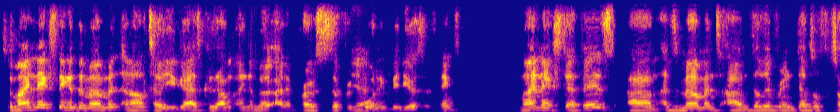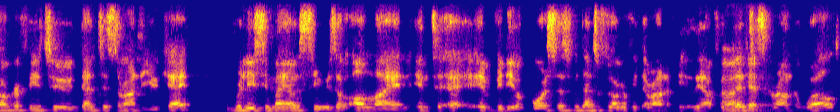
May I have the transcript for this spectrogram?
So my next thing at the moment, and I'll tell you guys because I'm in the, mo- in the process of Yeah. recording videos and things. My next step is um, at the moment I'm delivering dental photography to dentists around the UK, releasing my own series of online into uh, uh, video courses for dental photography around the, you know for it. dentists around the world.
